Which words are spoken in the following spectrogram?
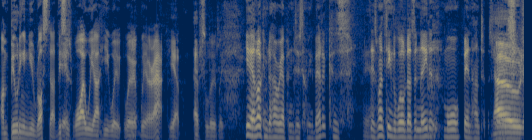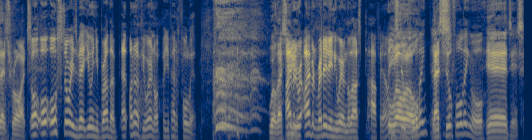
"I'm building a new roster. This Yeah. is why we are here where where we are at." Yeah, absolutely. Yeah, I'd like him to hurry up and do something about it because there's one thing the world doesn't need it more Ben Hunt stories. No, that's right. Or, or, or stories about you and your brother. I I don't know if you were or not, but you've had a fallout. Well, that's I haven't, re- I haven't read it anywhere in the last half hour. Are you Well, still well, falling? Are you that's- still falling or? Yeah, it's, it's,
